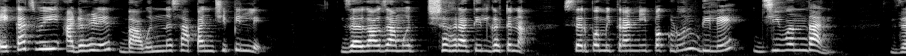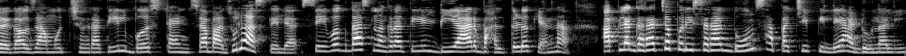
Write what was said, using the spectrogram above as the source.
एकाच वेळी आढळलेत बावन्न सापांची पिल्ले. जळगाव जामोद शहरातील घटना. सर्पमित्रांनी पकडून दिले जीवनदान. जळगाव जामोद शहरातील बस स्टँडच्या बाजूला असलेल्या सेवकदास नगरातील डी आर भालतडक यांना आपल्या घराच्या परिसरात दोन सापाची पिल्ले आढळून आली.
